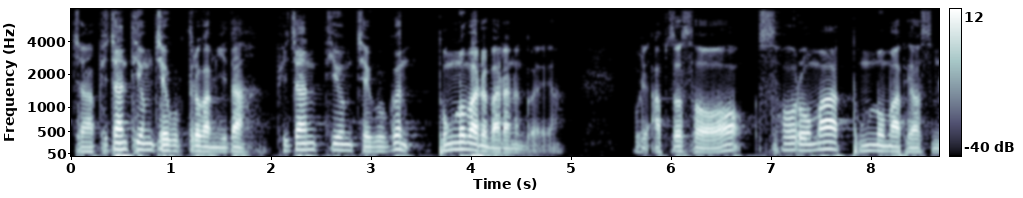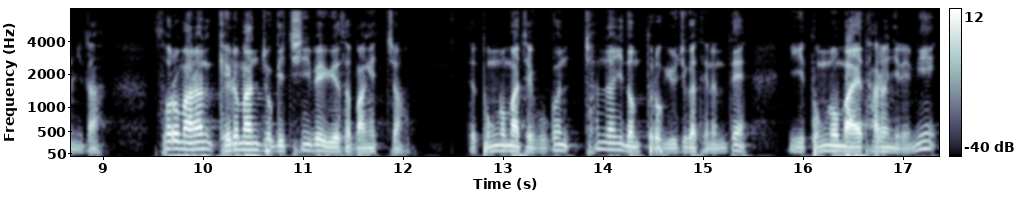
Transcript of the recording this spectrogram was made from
자, 비잔티움 제국 들어갑니다. 비잔티움 제국은 동로마를 말하는 거예요. 우리 앞서서 서로마, 동로마 배웠습니다. 서로마는 게르만족이 침입에 의해서 망했죠. 동로마 제국은 천년이 넘도록 유지가 되는데 이 동로마의 다른 이름이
